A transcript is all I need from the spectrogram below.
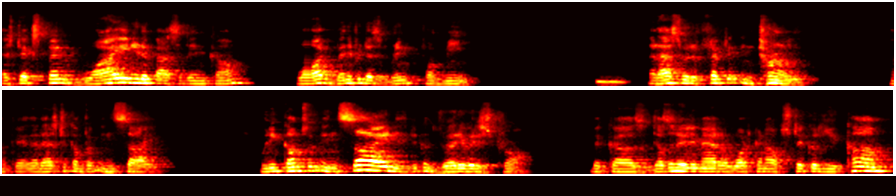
as to explain why I need a passive income what benefit does it bring for me? Mm-hmm. That has to be reflected internally. Okay, that has to come from inside. When it comes from inside, it becomes very, very strong. because it doesn't really matter what kind of obstacle you come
